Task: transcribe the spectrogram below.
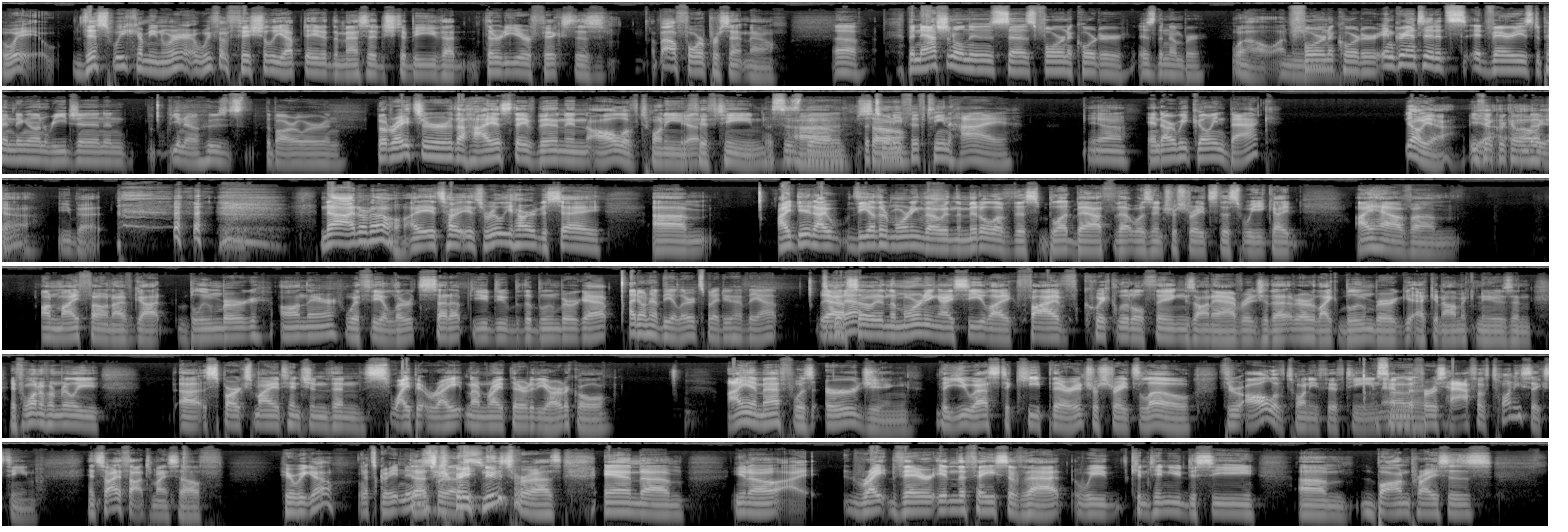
We this week, I mean, we're we've officially updated the message to be that 30 year fixed is about four percent now. Oh, The national news says four and a quarter is the number. Well, I mean, Four and a quarter. And granted, it's it varies depending on region and you know who's the borrower and but rates are the highest they've been in all of 2015. this is the Um, the so, 2015 high. Yeah. And are we going back? Oh yeah. You think we're coming oh, back Yeah, down? you bet. no, I don't know. I, it's hard. It's really hard to say. Um, I did. I the other morning though, in the middle of this bloodbath that was interest rates this week, I I have um, on my phone. I've got Bloomberg on there with the alerts set up. Do you do the Bloomberg app? I don't have the alerts, but I do have the app. It's Yeah, so in the morning I see like five quick little things on average that are like Bloomberg economic news, and if one of them really uh, sparks my attention, then swipe it right, and I'm right there to the article. IMF was urging the U.S. to keep their interest rates low through all of 2015 saw and the first half of 2016, and so I thought to myself, "Here we go." That's great news That's great us. news for us. And um, you know, I right there in the face of that, we continued to see um, bond prices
